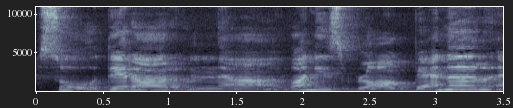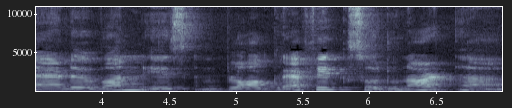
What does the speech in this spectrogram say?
So there are um, uh, one is blog banner and one is blog graphic. So do not uh,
